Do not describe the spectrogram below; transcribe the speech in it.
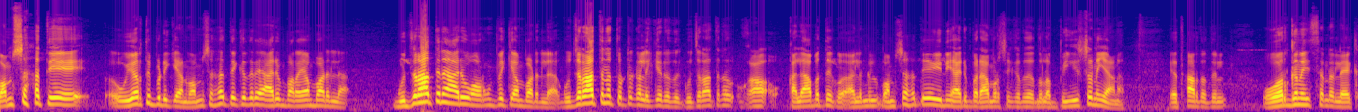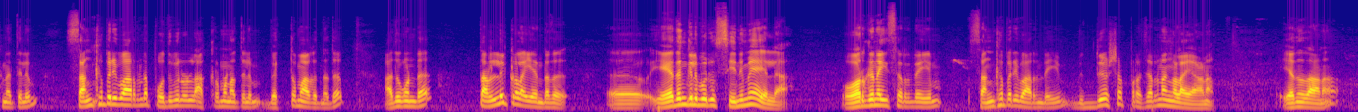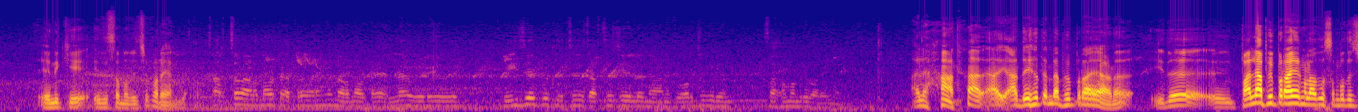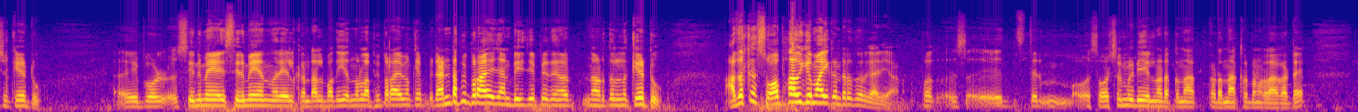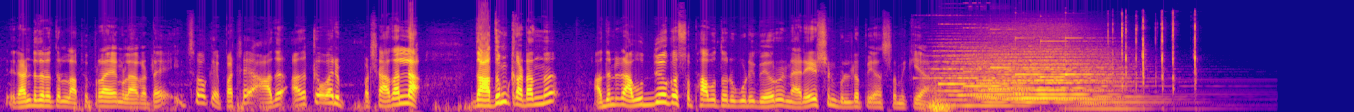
വംശഹത്യയെ ഉയർത്തിപ്പിടിക്കുകയാണ്. വംശഹത്യക്കെതിരെ ആരും പറയാൻ പാടില്ല. ഗുജറാത്തിനെ ആരും ഓർമ്മിപ്പിക്കാൻ പാടില്ല. ഗുജറാത്തിനെ തൊട്ട് കളിക്കരുത്. ഗുജറാത്തിനെ കലാപത്തെ അല്ലെങ്കിൽ വംശഹത്യയെ ഇനി ആരും പരാമർശിക്കരുത് എന്നുള്ള ഭീഷണിയാണ് യഥാർത്ഥത്തിൽ ഓർഗനൈസറിന്റെ ലേഖനത്തിലും സംഘപരിവാറിന്റെ പൊതുവിലുള്ള ആക്രമണത്തിലും വ്യക്തമാകുന്നത്. അതുകൊണ്ട് തള്ളിക്കളയേണ്ടത് ഏതെങ്കിലും ഒരു സിനിമയല്ല. ഓർഗനൈസറിന്റെയും സംഘപരിവാറിന്റെയും വിദ്വേഷ പ്രചരണങ്ങളെയാണ് എന്നതാണ് എനിക്ക് ഇത് സംബന്ധിച്ച് പറയാനുള്ളത്. ചർച്ച നടന്നോട്ടെ? എത്ര എല്ലാ ബി ജെ പി ചർച്ച ചെയ്യില്ലെന്നാണ് ജോർജ് കുര്യൻ സഹമന്ത്രി പറയുന്നത്. അല്ല അദ്ദേഹത്തിന്റെ അഭിപ്രായമാണ്. ഇത് പല അഭിപ്രായങ്ങൾ അത് സംബന്ധിച്ച് കേട്ടു. ഇപ്പോൾ സിനിമയെ സിനിമയെന്ന നിലയിൽ കണ്ടാൽ മതി എന്നുള്ള അഭിപ്രായമൊക്കെ രണ്ടഭിപ്രായം ഞാൻ ബി ജെ പി നേതൃത്വത്തിൽ നിന്ന് കേട്ടു. അതൊക്കെ സ്വാഭാവികമായി കണ്ടിരുന്ന ഒരു കാര്യമാണ്. ഇപ്പോൾ സോഷ്യൽ മീഡിയയിൽ നടക്കുന്ന കടന്നാക്രമണങ്ങളാകട്ടെ രണ്ട് തരത്തിലുള്ള അഭിപ്രായങ്ങളാകട്ടെ ഇറ്റ്സ് ഓക്കെ. പക്ഷേ അത് അതൊക്കെ വരും. പക്ഷേ അതല്ല. ഇത് അതും കടന്ന് അതിന്റെ ഒരു ഔദ്യോഗിക സ്വഭാവത്തോടു കൂടി വേറൊരു നരേഷൻ ബിൽഡപ്പ് ചെയ്യാൻ ശ്രമിക്കുകയാണ്.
